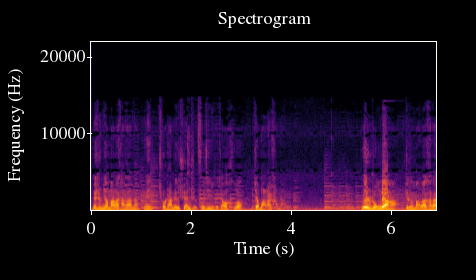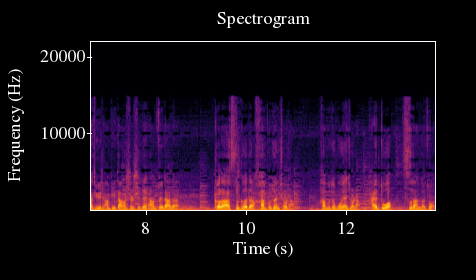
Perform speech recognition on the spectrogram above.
为什么叫马拉卡纳呢？因为球场这个选址附近有一条河叫马拉卡纳。论容量啊，这个马拉卡纳体育场比当时世界上最大的格拉斯哥的汉普顿球场、汉普顿公园球场还多四万个座位。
